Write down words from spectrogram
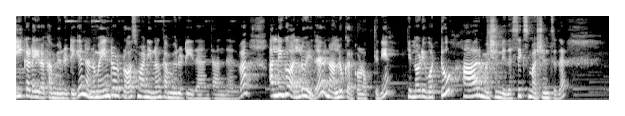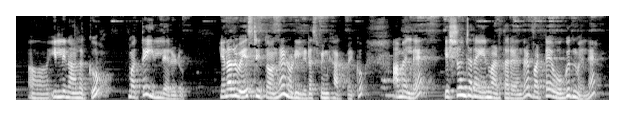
ಈ- ಕಡೆ ಇರೋ ಕಮ್ಯುನಿಟಿಗೆ ನಾನು ಮೈನ್ ರೋಡ್ ಕ್ರಾಸ್ ಮಾಡಿ ಇನ್ನೊಂದು ಕಮ್ಯುನಿಟಿ ಇದೆ ಅಂತ ಅಂದೆ ಅಲ್ವಾ? ಅಲ್ಲಿಗೂ ಅಲ್ಲೂ ಇದೆ, ನಾನು ಅಲ್ಲೂ ಕರ್ಕೊಂಡು ಹೋಗ್ತೀನಿ. ಇಲ್ಲಿ ನೋಡಿ, ಒಟ್ಟು ಆರು ಮಷಿನ್ ಇದೆ ಸಿಕ್ಸ್ ಮಷಿನ್ಸ್ ಇದೆ. ಇಲ್ಲಿ ನಾಲ್ಕು, ಮತ್ತು ಇಲ್ಲೆರಡು. ಏನಾದರೂ ವೇಸ್ಟ್ ಇತ್ತು ಅಂದರೆ ನೋಡಿ, ಇಲ್ಲಿ ಡಸ್ಟ್ಬಿನ್ಗೆ ಹಾಕಬೇಕು. ಆಮೇಲೆ ಎಷ್ಟೊಂದು ಜನ ಏನು ಮಾಡ್ತಾರೆ ಅಂದರೆ ಬಟ್ಟೆ ಒಗೆದ್ಮೇಲೆ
